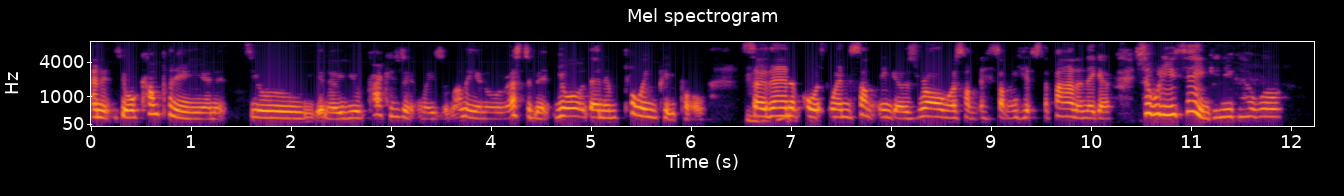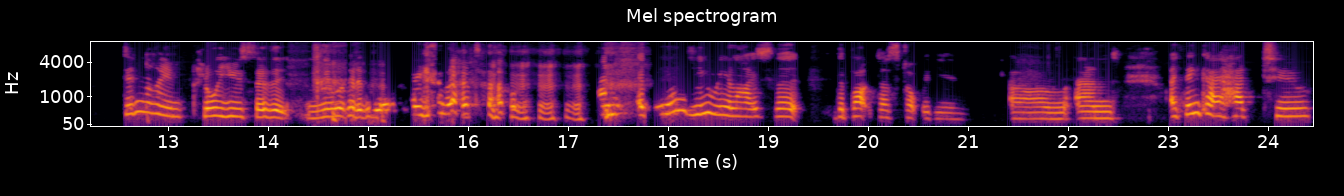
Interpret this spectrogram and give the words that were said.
and it's your company and it's your you know you package it and raise the money and all the rest of it you're then employing people so Mhm. then of course when something goes wrong or something something hits the fan and they go so what do you think and you go well didn't i employ you so that you were going to be able to figure that out and at the end you realize that the buck does stop with you um, and i think i had to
